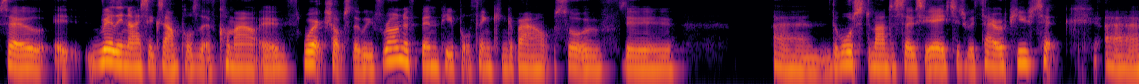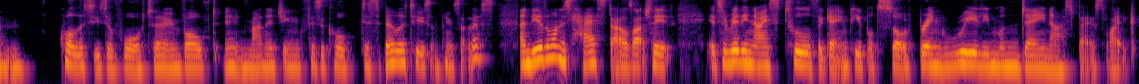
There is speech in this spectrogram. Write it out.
So, it, really nice examples that have come out of workshops that we've run have been people thinking about sort of the um, the water demand associated with therapeutic um, qualities of water involved in managing physical disabilities and things like this. And the other one is hairstyles. Actually, it's a really nice tool for getting people to sort of bring really mundane aspects like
